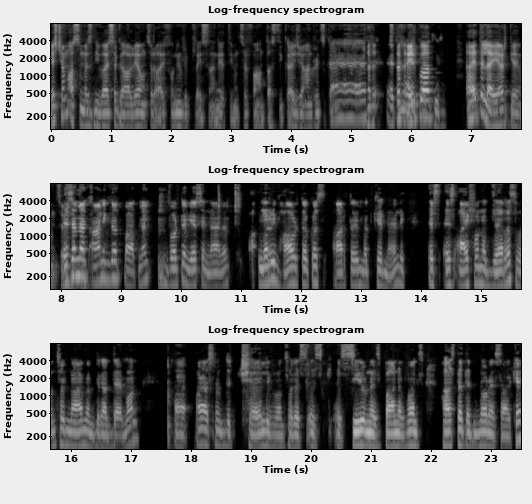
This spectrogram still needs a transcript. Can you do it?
ես չեմ ասում այս device-ը գալի է ոնց որ iPhone-ին replace անի, դա ոնց որ ֆանտաստիկայի ժանրից կա։ Այստեղ երկու հատ Այդ էլ է իհարկե ոնց որ։ Ես մի հատ անեկդոտ պատմեմ, որտեվ ես էլ նայում եմ լրիվ 100% արտոյի մտքերն է, էլի։ Այս այս iPhone-ը ձեռս ոնց որ նայում եմ դրա դեմոն, Արա ասում եմ դե չէ էլի ոնց որ էս էս էս սիրուն էս բանը ոնց հաստատ այդ նոր է սարքե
